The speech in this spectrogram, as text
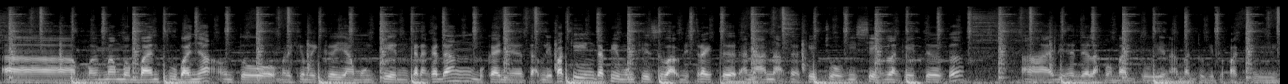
Uh, memang membantu banyak untuk mereka-mereka yang mungkin kadang-kadang bukannya tak boleh parking tapi mungkin sebab distracted anak-anak tengah kecoh bising dalam kereta ke uh, least adalah pembantu yang nak bantu kita parking.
